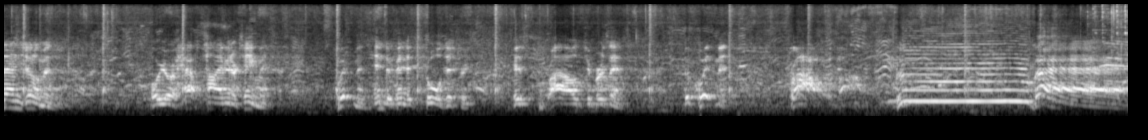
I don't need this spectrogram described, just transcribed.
and gentlemen, for your halftime entertainment, Quitman Independent School District is proud to present the Quitman Proud Blue Band.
